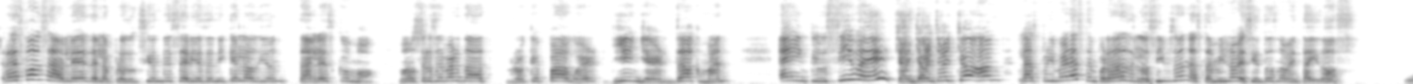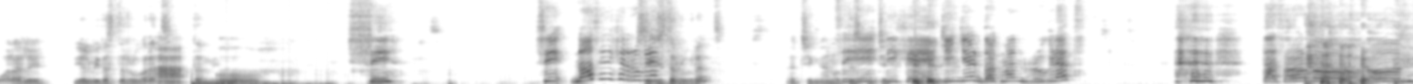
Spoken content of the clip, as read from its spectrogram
Responsable de la producción de series de Nickelodeon, tales como Monstruos de Verdad, Rocket Power, Ginger, Dogman, e inclusive, chan chan chan chan, las primeras temporadas de Los Simpson hasta 1992. Órale. Y olvidaste Rugrats Guau. también. Oh. Sí. Sí, no, sí dije ¿Sí Rugrats. dijiste Rugrats? A chinga, no te Sí, escuché. dije Ginger, Dogman, Rugrats. ¿Estás sordo, Don?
